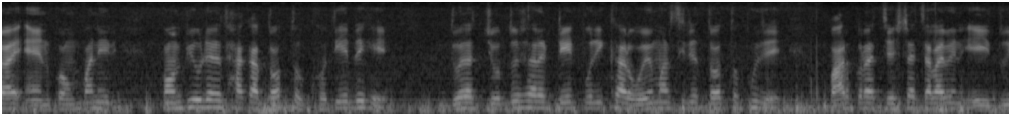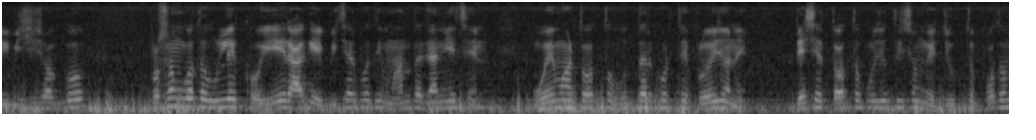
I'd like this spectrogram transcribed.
রায় অ্যান্ড কোম্পানির কম্পিউটারে থাকা তথ্য খতিয়ে দেখে দু হাজার সালের টেট পরীক্ষার ওএমআর সিটের তথ্য খুঁজে বার করার চেষ্টা চালাবেন এই দুই বিশেষজ্ঞ। প্রসঙ্গত উল্লেখ্য, এর আগে বিচারপতি মান্তা জানিয়েছেন, ওএমআর তথ্য উদ্ধার করতে প্রয়োজনে দেশের তথ্য প্রযুক্তির সঙ্গে যুক্ত প্রথম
